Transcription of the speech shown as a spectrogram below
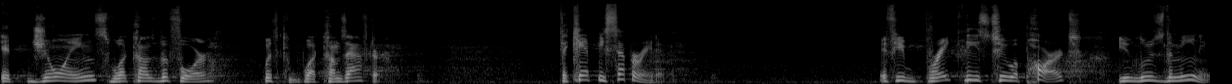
It joins what comes before with what comes after. They can't be separated. If you break these two apart, you lose the meaning.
